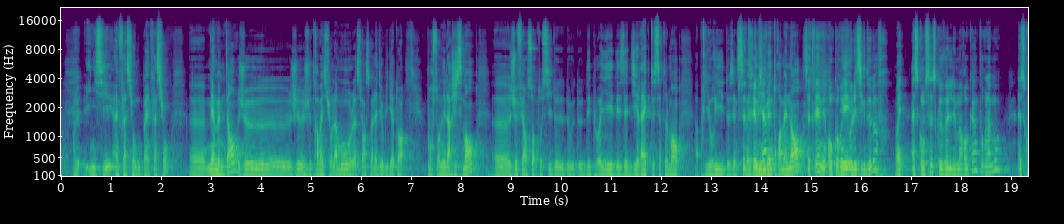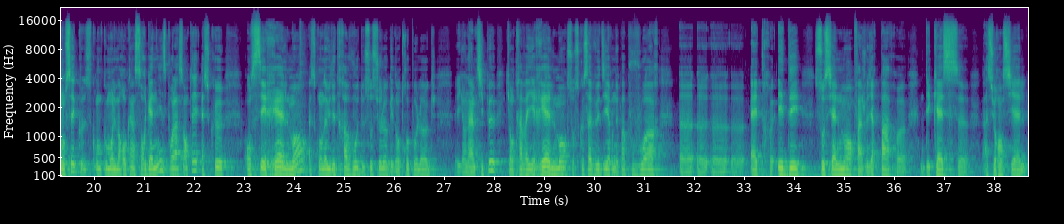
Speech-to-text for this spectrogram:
initiée, inflation ou pas inflation, mais en même temps, je, je, travaille sur l'amour, l'assurance maladie obligatoire pour son élargissement. je fais en sorte aussi de, de, déployer des aides directes, certainement, a priori, deuxième semestre 2023 maintenant. C'est très, mais encore une politique de l'offre. Est-ce qu'on sait ce que veulent les Marocains pour l'amour? Est-ce qu'on sait que, comment les Marocains s'organisent pour la santé? Est-ce que on sait réellement, est-ce qu'on a eu des travaux de sociologues et d'anthropologues, il y en a un petit peu, qui ont travaillé réellement sur ce que ça veut dire ne pas pouvoir euh, euh, euh, être aidé socialement, enfin je veux dire par des caisses assurantielles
